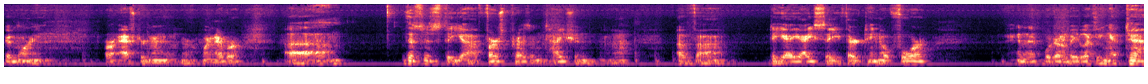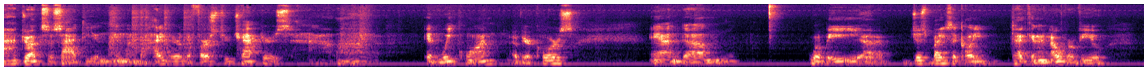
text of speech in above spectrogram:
good morning, or afternoon, or whenever. Uh, this is the uh, first presentation uh, of uh, DAAC 1304, and we're going to be looking at uh, drug society and human behavior, the first two chapters uh, in week one of your course. And um, we'll be just basically taking an overview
